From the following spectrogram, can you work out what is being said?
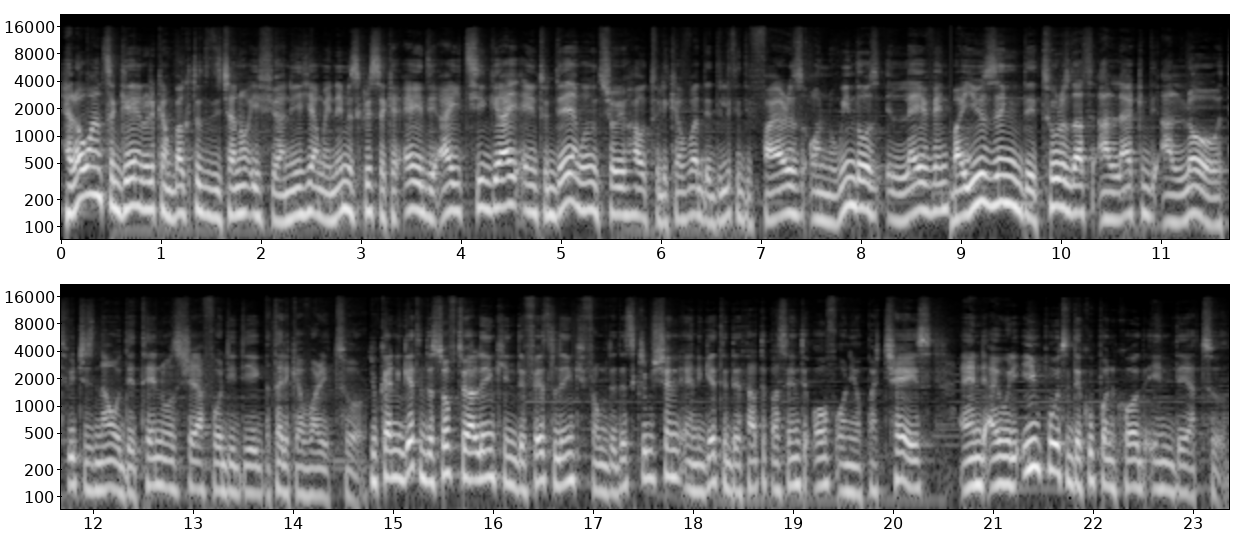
Hello once again, welcome back to the channel. If you are new here, my name is Chris aka the IT guy and today I'm going to show you how to recover the deleted files on Windows 11 by using the tools that are like a lot which is now the Tenorshare 4DD data recovery tool. You can get the software link in the first link from the description and get the 30% off on your purchase and I will input the coupon code in there too.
